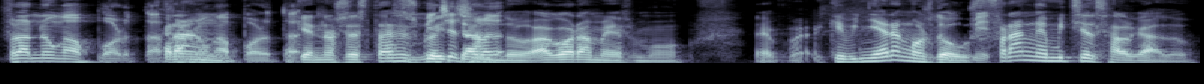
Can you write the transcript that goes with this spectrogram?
Fran non aporta, Fran, Fran non aporta. Que nos estás escoitando Michel... agora mesmo. Eh, que viñeran os dous, Mi... Fran e Michel Salgado.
